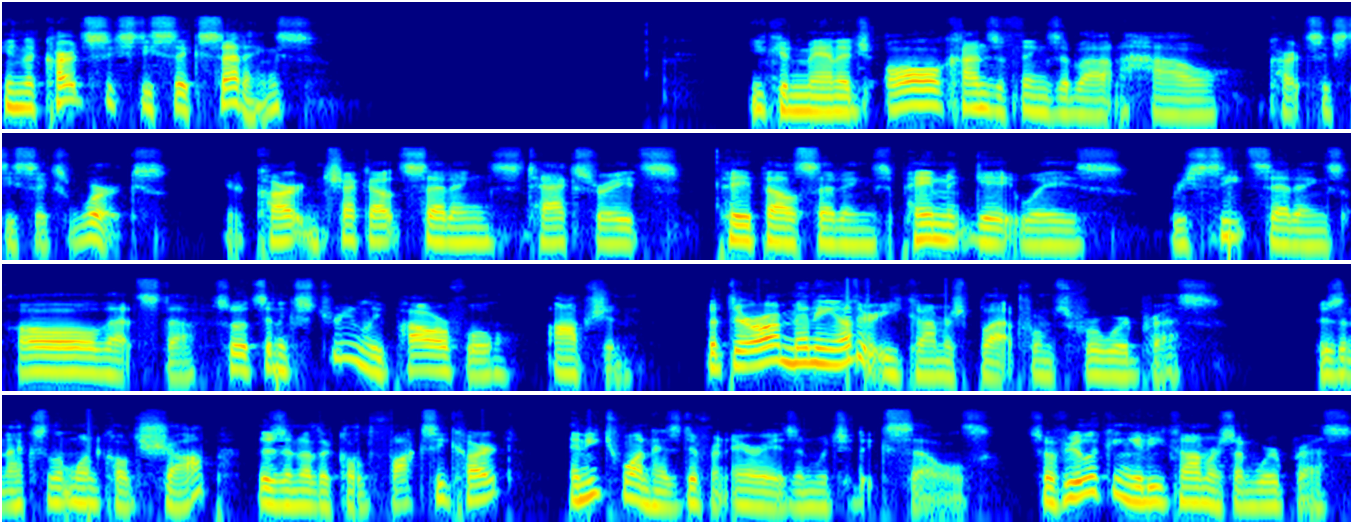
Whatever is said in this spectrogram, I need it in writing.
In the Cart66 settings, you can manage all kinds of things about how Cart66 works. Your cart and checkout settings, tax rates, PayPal settings, payment gateways, receipt settings, all that stuff. So it's an extremely powerful option. But there are many other e-commerce platforms for WordPress. There's an excellent one called Shopp. There's another called FoxyCart, and each one has different areas in which it excels. So if you're looking at e-commerce on WordPress,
